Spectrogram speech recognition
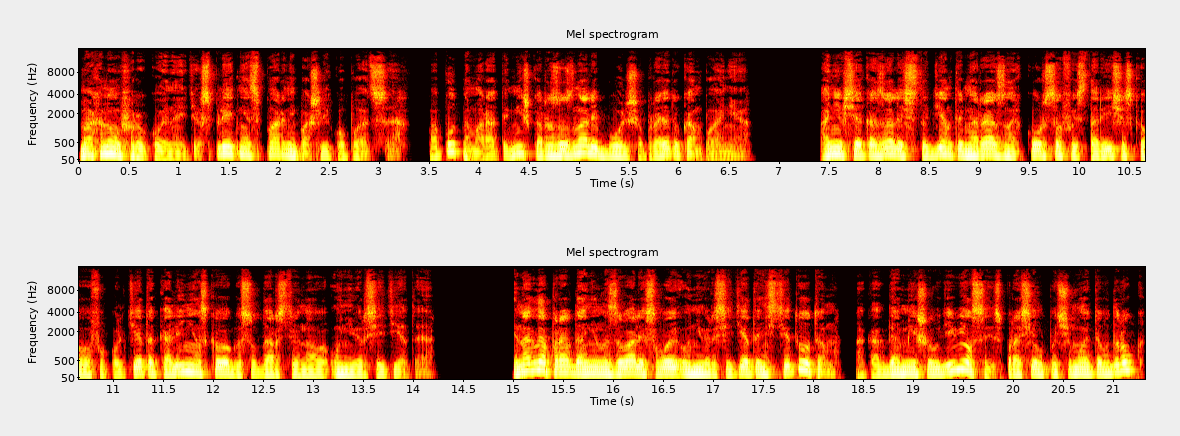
Махнув рукой на этих сплетниц, парни пошли купаться. Попутно Марат и Мишка разузнали больше про эту компанию. Они все оказались студентами разных курсов исторического факультета Калининского государственного университета. Иногда, правда, они называли свой университет институтом, а когда Миша удивился и спросил, почему это вдруг,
